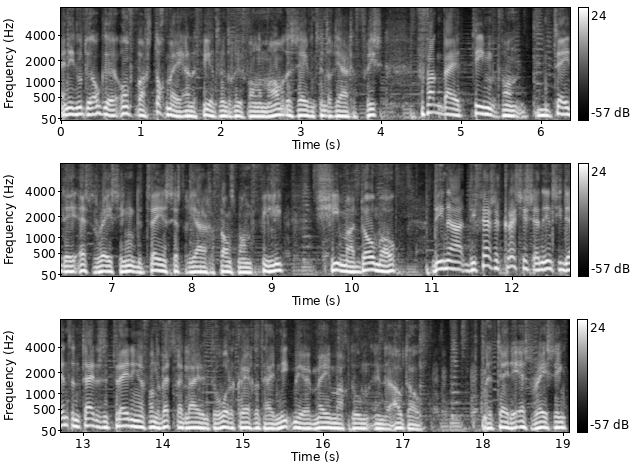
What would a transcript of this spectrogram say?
En die doet ook de onverwachts toch mee aan de 24 uur van Le Mans. Want de 27-jarige Vries vervangt bij het team van TDS Racing... de 62-jarige Fransman Philippe Shimadomo die na diverse crashes en incidenten tijdens de trainingen van de wedstrijdleiding te horen kreeg dat hij niet meer mee mag doen in de auto. De TDS Racing,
